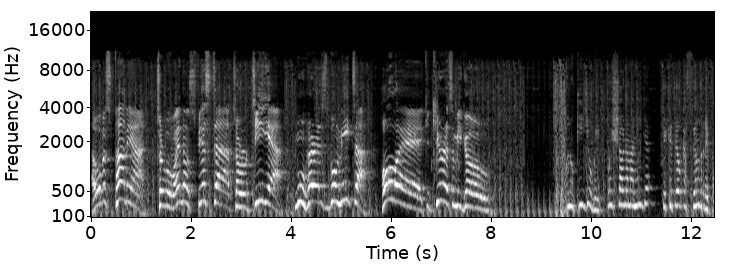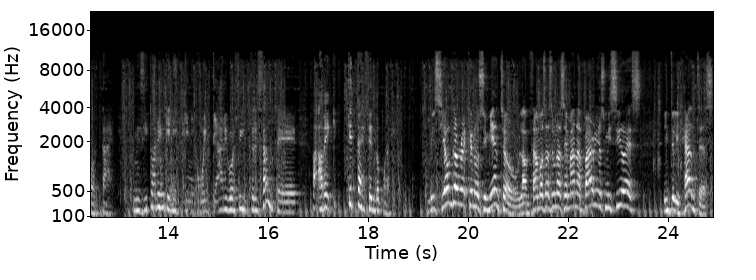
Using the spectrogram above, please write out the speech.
Love España! Turbuenos, fiesta, tortilla, mujeres bonita. ¡Ole! ¿Qué quieres, amigo? Bueno, Quillo, ¿me puedes echar una manilla? Es que tengo que hacer un reportaje. Necesito a alguien que me, que me cuente algo así interesante. A, a ver, ¿qué, ¿qué estás haciendo por aquí? Misión de reconocimiento. Lanzamos hace una semana varios misiles inteligentes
